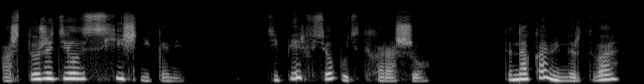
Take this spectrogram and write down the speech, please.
А что же делать с хищниками? Теперь все будет хорошо. Тенаками мертва,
